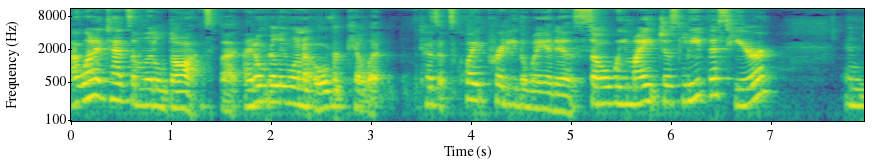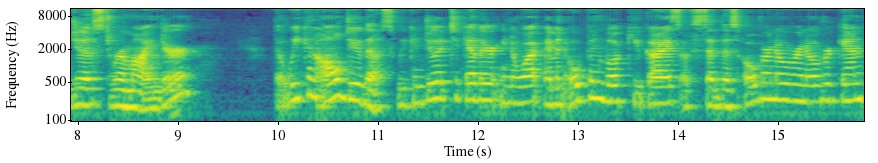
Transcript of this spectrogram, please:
I want it to have some little dots, but I don't really want to overkill it because it's quite pretty the way it is. So we might just leave this here and just reminder that we can all do this. We can do it together. You know what? I'm an open book, you guys. I've said this over and over and over again.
